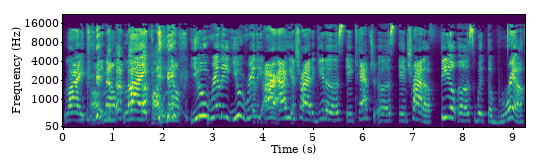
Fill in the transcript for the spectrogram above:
Like, call him out. like, call him out. you really, you really are out here trying to get us and capture us and try to fill us with the breath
